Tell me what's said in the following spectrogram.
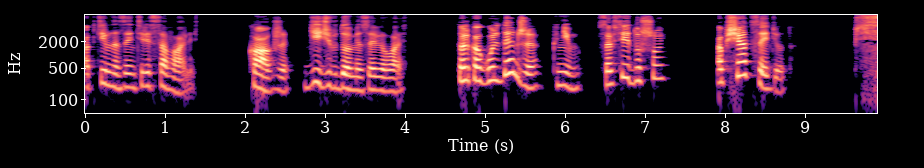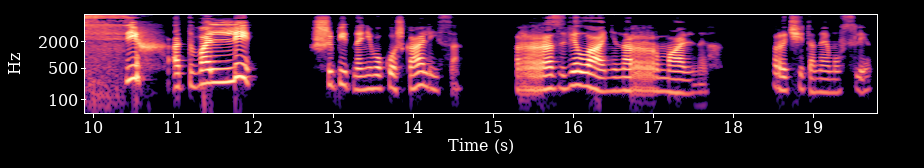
активно заинтересовались. Как же, дичь в доме завелась. Только Гульден же к ним со всей душой общаться идет. «Псих, отвали!» — шипит на него кошка Алиса. «Развела ненормальных!» — рычит она ему вслед,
